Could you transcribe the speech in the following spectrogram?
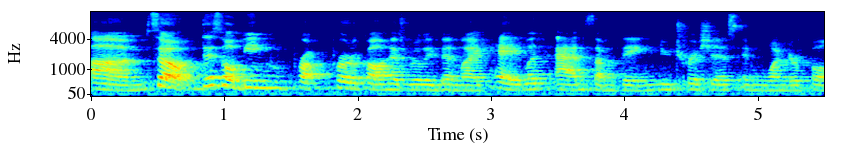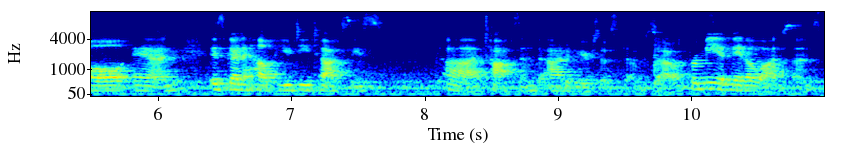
Um, so this whole bean pro- protocol has really been like, hey, let's add something nutritious and wonderful, and is going to help you detox these uh, toxins out of your system. So for me, it made a lot of sense.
